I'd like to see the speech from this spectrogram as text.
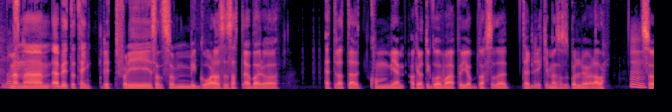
vanskelig. Men uh, jeg begynte å tenke litt, fordi sånn som i går, da, så satt jeg bare og Etter at jeg kom hjem Akkurat i går var jeg på jobb, da, så det teller ikke. Men sånn som på lørdag, da, Mm. så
